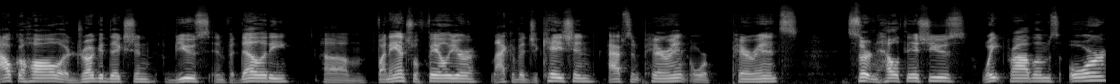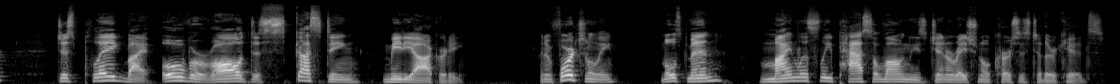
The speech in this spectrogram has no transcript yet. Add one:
alcohol or drug addiction, abuse, infidelity, um, financial failure, lack of education, absent parent or parents, certain health issues, weight problems, or just plagued by overall disgusting mediocrity. And unfortunately, most men mindlessly pass along these generational curses to their kids.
